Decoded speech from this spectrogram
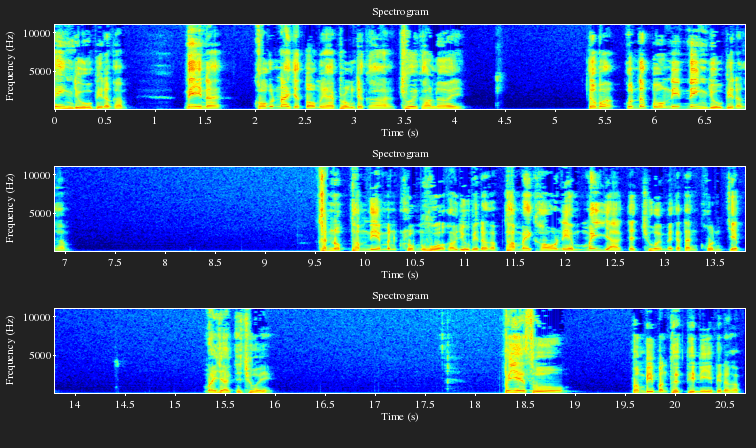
นิ่งอยู่พี่น้องครับ นี่นะเขาก็น่าจะตอบไม่ให้พระองค์เจ้าข้าช่วยเขาเลย แต่ว่าคนทั้งปวงนี่นิ่งอยู่พี่น้องครับ ขนบธรรมเนียมมันคลุมหัวเขาอยู่พี่น้องครับทำให้เขาเนี่ย ไม่อยากจะช่วยแม้กระทั่งคนเจ็บ ไม่อยากจะช่วย พระเยซู ต้องมีบันทึกที่นี่พี่น้องครับ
